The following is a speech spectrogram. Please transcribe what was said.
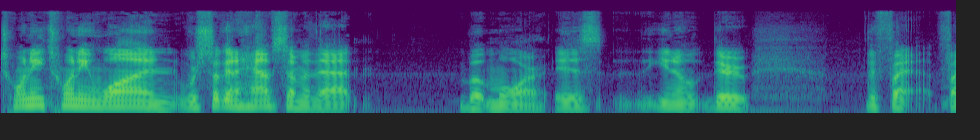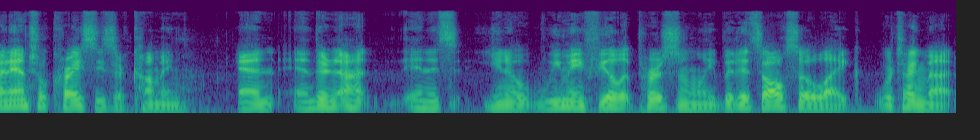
2021, we're still going to have some of that, but more is, you know, there the fi- financial crises are coming and and they're not and it's you know we may feel it personally but it's also like we're talking about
